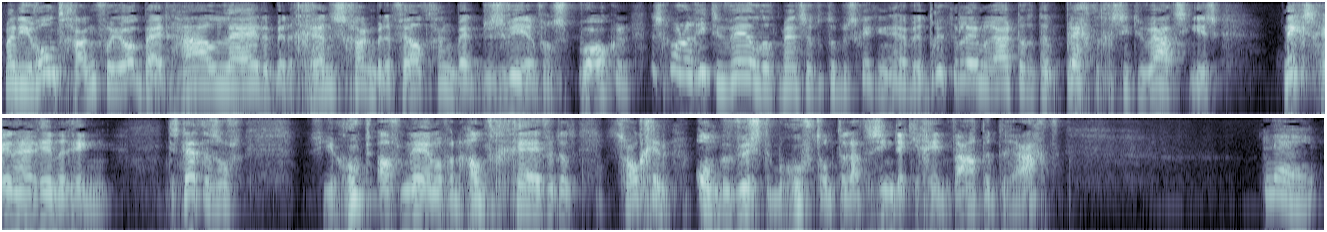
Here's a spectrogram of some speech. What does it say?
Maar die rondgang vond je ook bij het haalleiden, bij de grensgang, bij de veldgang, bij het bezweren van spoken. Het is gewoon een ritueel dat mensen tot de beschikking hebben. Het drukt alleen maar uit dat het een plechtige situatie is. Niks geen herinnering. Het is net alsof als je je hoed afnemen of een hand geven, dat is ook geen onbewuste behoefte om te laten zien dat je geen wapen draagt. nee.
